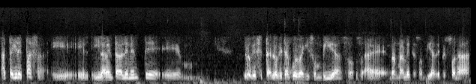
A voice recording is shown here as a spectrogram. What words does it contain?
hasta que les pasa. Eh, y lamentablemente... Eh, lo que está, lo que está en juego aquí son vidas, eh, normalmente son vidas de personas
